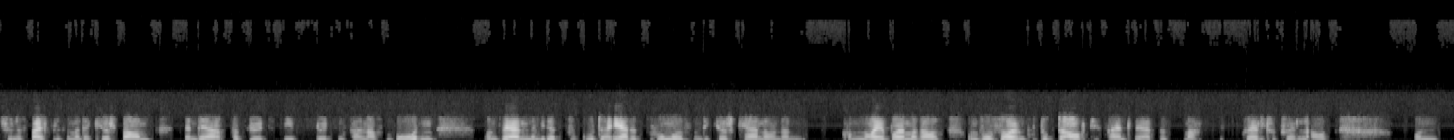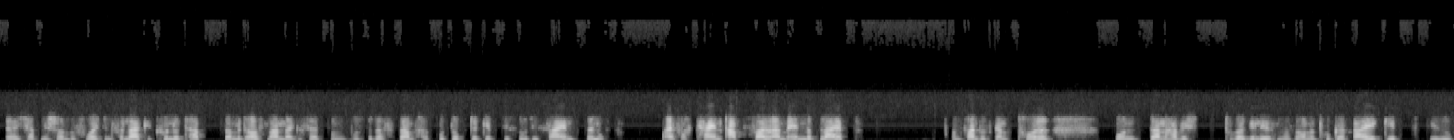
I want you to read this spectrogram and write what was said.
schönes Beispiel ist immer der Kirschbaum, wenn der verblüht, die Blüten fallen auf den Boden und werden dann wieder zu guter Erde, zu Humus und die Kirschkerne und dann kommen neue Bäume raus. Und so sollen Produkte auch designt werden. Das macht Cradle to Cradle aus. Und äh, ich habe mich schon, bevor ich den Verlag gegründet habe, damit auseinandergesetzt und wusste, dass es da ein paar Produkte gibt, die so designt sind, wo einfach kein Abfall am Ende bleibt. Und fand es ganz toll. Und dann habe ich darüber gelesen, dass es auch eine Druckerei gibt, die so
